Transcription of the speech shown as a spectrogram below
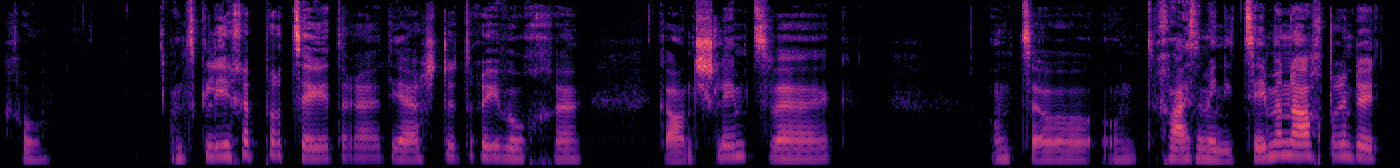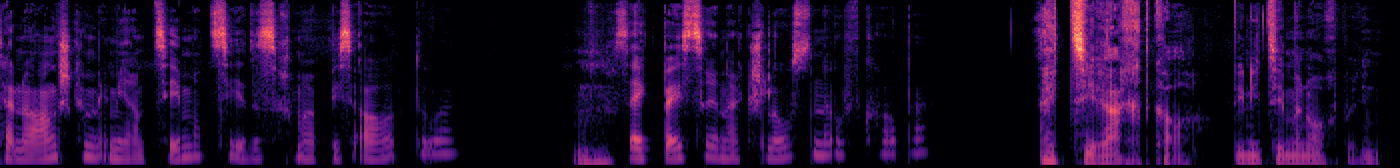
gekommen. Und das gleiche Prozedere, die ersten drei Wochen, ganz schlimm zu Weg. Und so, und ich weiss noch, meine Zimmernachbarin dort hat noch Angst mit mir im Zimmer zu ziehen, dass ich mir etwas antue. Mhm. Ich sage besser in einer geschlossenen aufgehoben. Hat sie recht gehabt, deine Zimmernachbarin?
